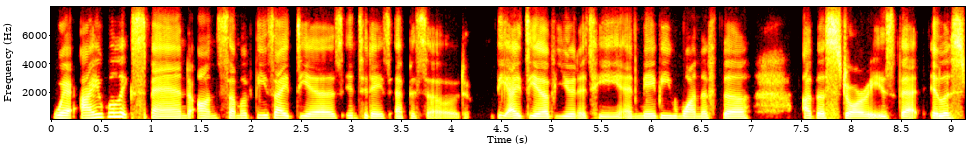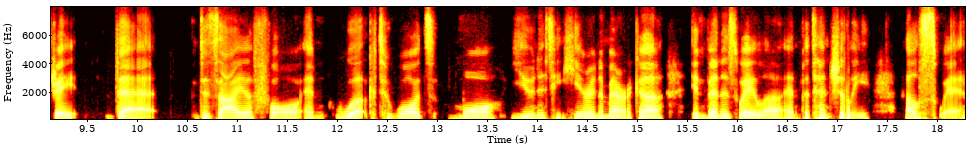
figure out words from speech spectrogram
where I will expand on some of these ideas in today's episode the idea of unity and maybe one of the other stories that illustrate that desire for and work towards more unity here in America, in Venezuela, and potentially elsewhere.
